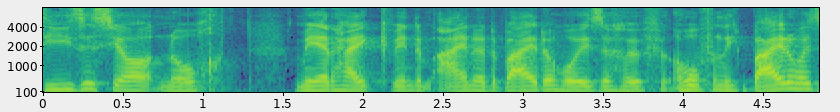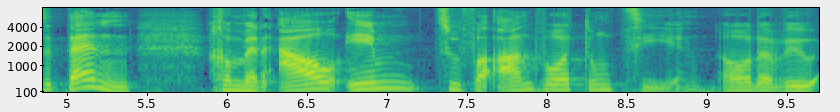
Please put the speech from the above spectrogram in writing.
dieses Jahr noch Mehrheit gewinnt im einen oder beiden Häuser, hoffentlich beide Häuser, dann können wir auch ihm zur Verantwortung ziehen. Oder? Weil,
